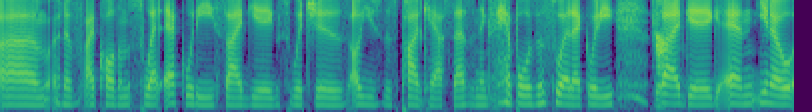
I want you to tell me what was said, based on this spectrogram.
um, kind of, I call them sweat equity side gigs, which is, I'll use this podcast as an example, as a sweat equity sure. side gig. And, you know,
